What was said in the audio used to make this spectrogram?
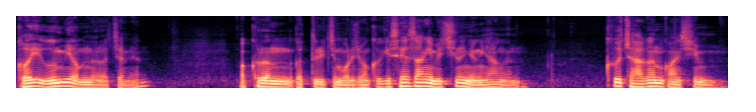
거의 의미 없는 어쩌면 뭐 그런 것들일지 모르지만 그게 세상에 미치는 영향은 그 작은 관심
